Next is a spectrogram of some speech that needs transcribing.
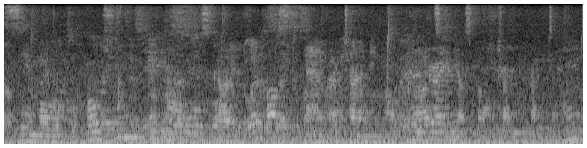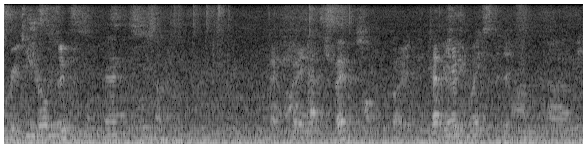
Symbol propulsion, discarding the cost, and returning all cards in your spell trap back to hand. Pretty short soup. Activate effect by attaching.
